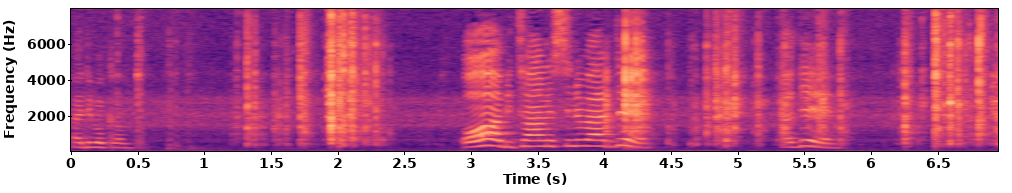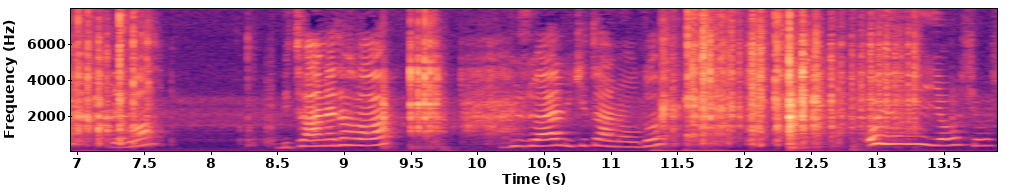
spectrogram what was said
Hadi bakalım. Aa bir tanesini verdi. Hadi. Devam. Bir tane daha. Güzel iki tane oldu. Ay yavaş yavaş.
